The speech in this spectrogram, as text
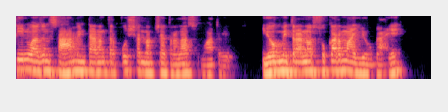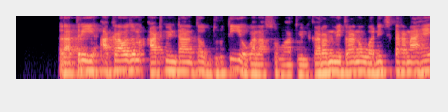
तीन वाजून सहा मिनिटानंतर पुष्य नक्षत्राला सुरुवात होईल. योग मित्रांनो सुकर्मा योग आहे. रात्री अकरा वाजून आठ मिनिटानंतर धृती योगाला सुरुवात होईल. कारण मित्रांनो वनिजकरण आहे.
